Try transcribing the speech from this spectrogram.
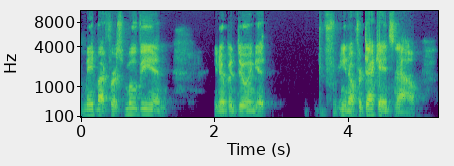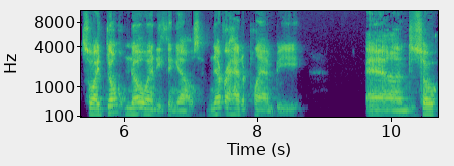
made my first movie and, you know, been doing it, f- you know, for decades now. So I don't know anything else. Never had a plan B and so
